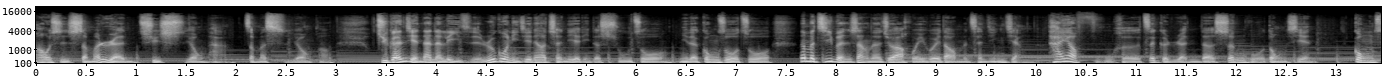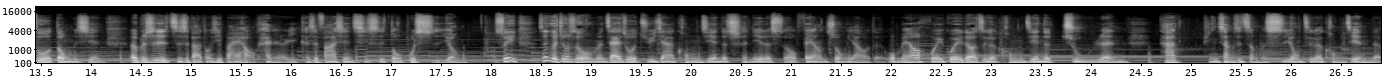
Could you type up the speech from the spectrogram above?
后是什么人去使用它，怎么使用。哈，举个很简单的例子，如果你今天要陈列你的书桌、你的工作桌，那么基本上呢，就要回归到我们曾经讲的，它要符合这个人的生活动线。工作动线，而不是只是把东西摆好看而已。可是发现其实都不实用，所以这个就是我们在做居家空间的陈列的时候非常重要的。我们要回归到这个空间的主人，他平常是怎么使用这个空间的，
